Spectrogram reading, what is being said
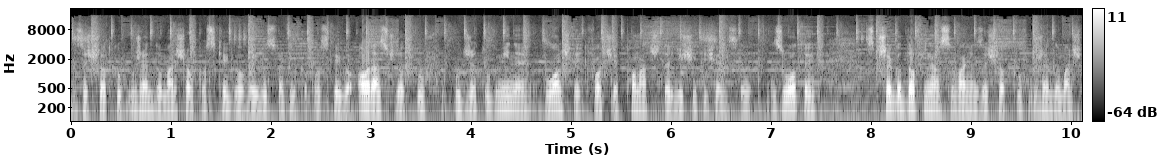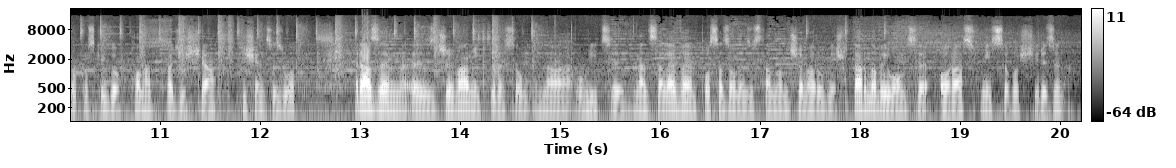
ze środków Urzędu Marszałkowskiego Województwa Wielkopolskiego oraz środków budżetu gminy w łącznej kwocie ponad 40 tysięcy złotych, z czego dofinansowanie ze środków Urzędu Marszałkowskiego ponad 20 tysięcy złotych. Razem e, z drzewami, które są na ulicy nad zalewem, posadzone zostaną drzewa również w Tarnowej Łące oraz w miejscowości Rydzyna.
